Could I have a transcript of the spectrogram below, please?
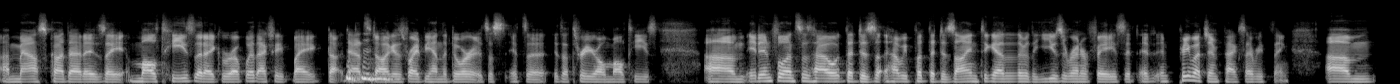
a mascot that is a Maltese that I grew up with. Actually, my dad's dog is right behind the door. It's a it's a it's a three year old Maltese. Um, it influences how the des- how we put the design together, the user interface. It, it, it pretty much impacts everything. Um,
